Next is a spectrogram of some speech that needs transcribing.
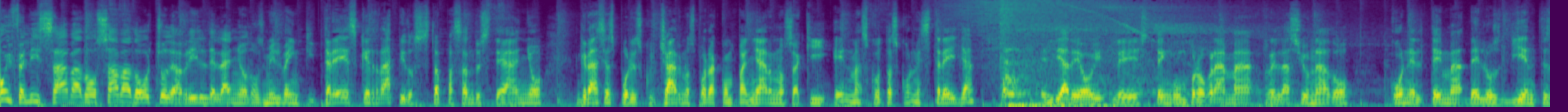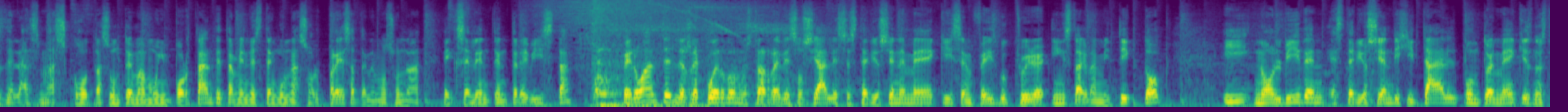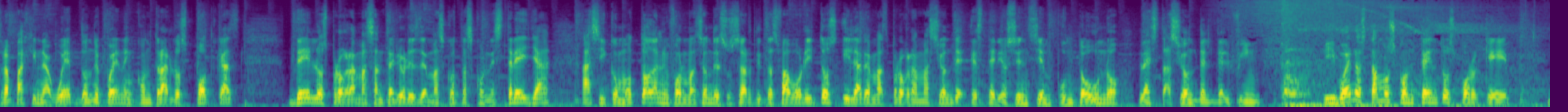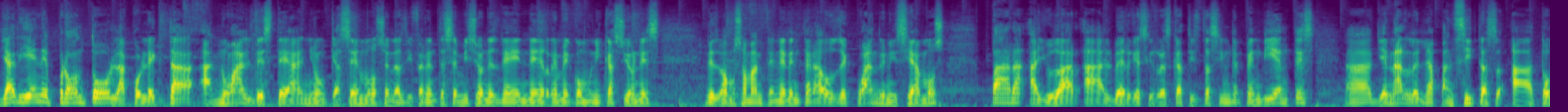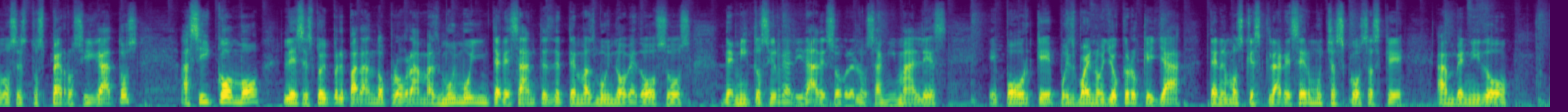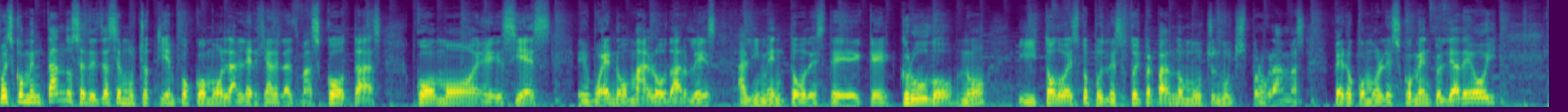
Muy feliz sábado, sábado 8 de abril del año 2023. Qué rápido se está pasando este año. Gracias por escucharnos, por acompañarnos aquí en Mascotas con Estrella. El día de hoy les tengo un programa relacionado con el tema de los dientes de las mascotas. Un tema muy importante. También les tengo una sorpresa. Tenemos una excelente entrevista. Pero antes les recuerdo nuestras redes sociales, MX en Facebook, Twitter, Instagram y TikTok. Y no olviden estereociandigital.mx, nuestra página web donde pueden encontrar los podcasts de los programas anteriores de Mascotas con Estrella, así como toda la información de sus artistas favoritos y la demás programación de Estereocien 100.1, la estación del Delfín. Y bueno, estamos contentos porque ya viene pronto la colecta anual de este año que hacemos en las diferentes emisiones de NRM Comunicaciones. Les vamos a mantener enterados de cuándo iniciamos para ayudar a albergues y rescatistas independientes, a llenarle la pancitas a todos estos perros y gatos así como les estoy preparando programas muy muy interesantes de temas muy novedosos, de mitos y realidades sobre los animales, eh, porque pues bueno, yo creo que ya tenemos que esclarecer muchas cosas que han venido pues comentándose desde hace mucho tiempo como la alergia de las mascotas, como eh, si es eh, bueno o malo darles alimento de este que crudo, ¿no? Y todo esto pues les estoy preparando muchos muchos programas, pero como les comento el día de hoy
